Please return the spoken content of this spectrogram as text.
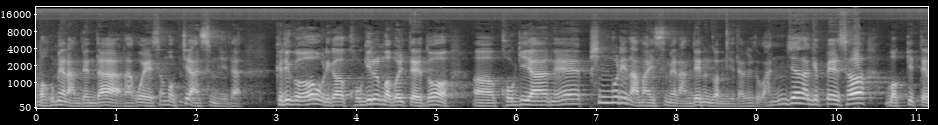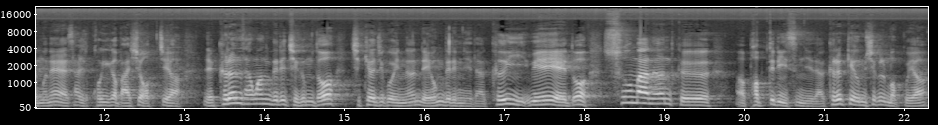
먹으면 안 된다라고 해서 먹지 않습니다. 그리고 우리가 고기를 먹을 때도 어, 고기 안에 핏물이 남아 있으면 안 되는 겁니다. 그래서 완전하게 빼서 먹기 때문에 사실 고기가 맛이 없지요. 예, 그런 상황들이 지금도 지켜지고 있는 내용들입니다. 그 외에도 수많은 그 어, 법들이 있습니다. 그렇게 음식을 먹고요.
